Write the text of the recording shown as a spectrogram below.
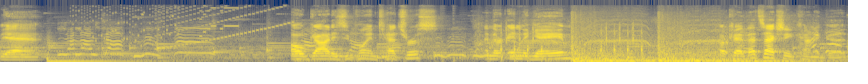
Yeah. Oh god, is he playing Tetris? And they're in the game? Okay, that's actually kind of good.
